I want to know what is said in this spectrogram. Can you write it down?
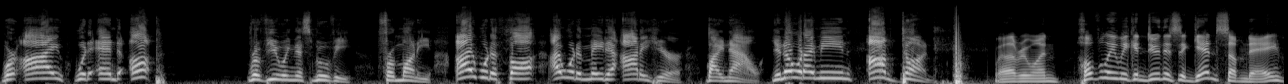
where I would end up reviewing this movie for money. I would have thought I would have made it out of here by now. You know what I mean? I'm done. Well, everyone, hopefully we can do this again someday.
